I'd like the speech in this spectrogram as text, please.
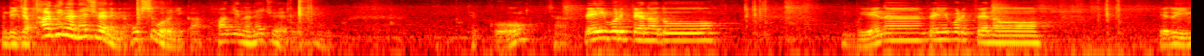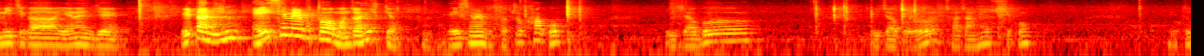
근데 이제 확인은 해줘야 됩니다. 혹시 모르니까. 확인은 해줘야 돼요 됐고 자 페이보릿 배너도 뭐 얘는 페이보릿 배너 얘도 이미지가 얘는 이제 일단 인, ASML부터 먼저 해줄게요. ASML부터 쭉 하고 이저브 이저브 저장해 주시고 얘도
